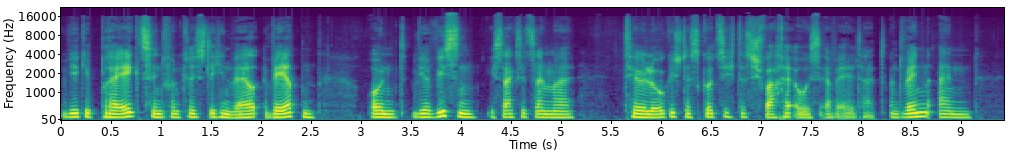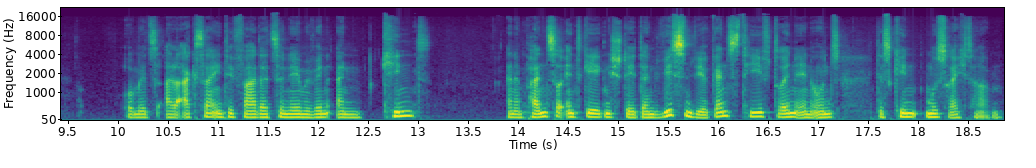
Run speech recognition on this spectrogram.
wir geprägt sind von christlichen Werten und wir wissen, ich sage es jetzt einmal theologisch, dass Gott sich das Schwache auserwählt hat. Und wenn ein, um jetzt Al-Aqsa-Intifada zu nehmen, wenn ein Kind einem Panzer entgegensteht, dann wissen wir ganz tief drin in uns, das Kind muss Recht haben.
